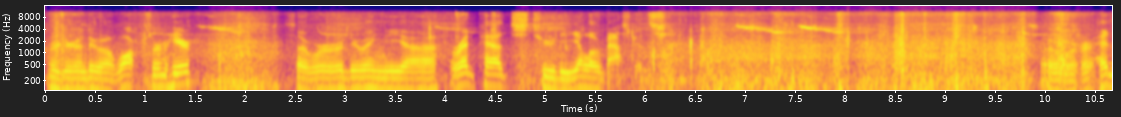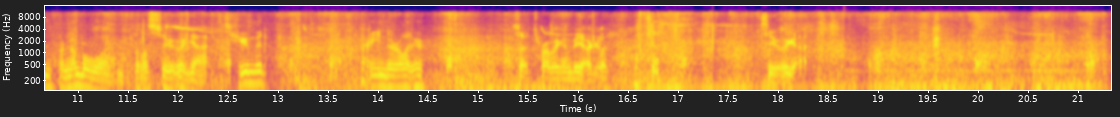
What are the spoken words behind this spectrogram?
we're going to do a walkthrough here. So we're doing the uh, red pads to the yellow baskets. So we're heading for number one. So let's see what we got. It's humid, rained earlier, so it's probably going to be ugly. see what we got. All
